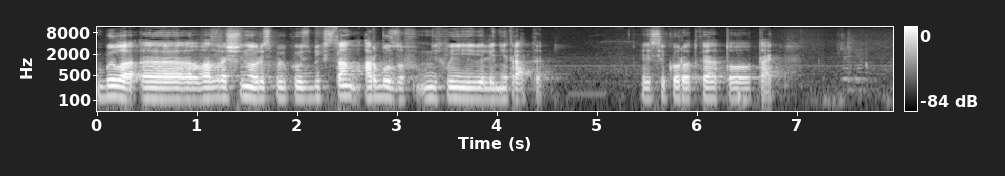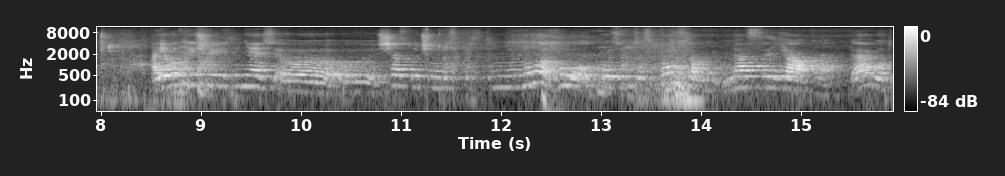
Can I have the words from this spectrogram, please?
было э, возвращено в Республику Узбекистан арбузов, в них выявили нитраты. Если коротко, то так. А я вот еще извиняюсь, сейчас очень распространено, ну, пользуется спросом мясо яка, да, вот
